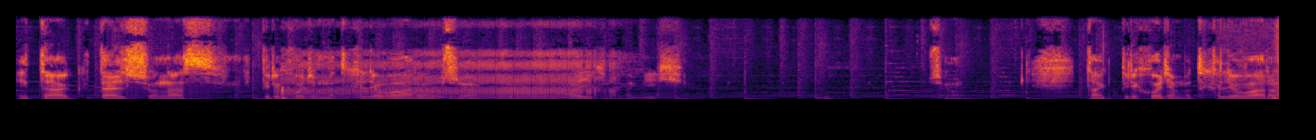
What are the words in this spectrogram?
Итак, дальше у нас переходим от Холивара уже. Ай, помехи. Все. Так, переходим от Холивара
